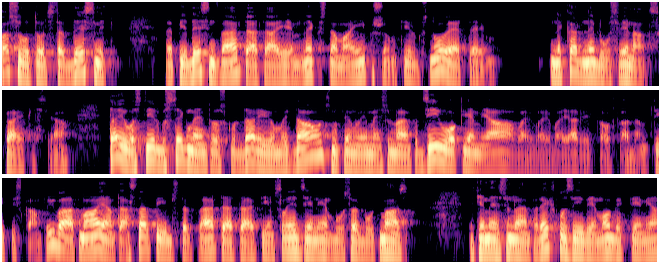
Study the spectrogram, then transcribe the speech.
pasūtot starp desmit, pie desmit vērtētājiem nekustamā īpašuma tirgus novērtējumu, nekad nebūs vienāds skaitlis. Jā tajos tirgus segmentos, kur darījumu ir daudz, nu, piemēram, ja mēs runājam par dzīvokļiem, jā, vai, vai, vai arī kaut kādām tipiskām privātu mājām, tā starpība starp vērtētāju tiem slēdzieniem būs varbūt maza. Bet, ja mēs runājam par ekskluzīviem objektiem, jā,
